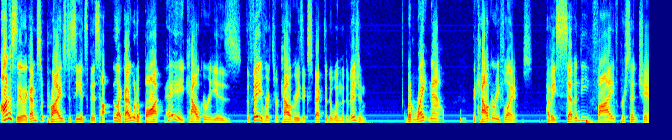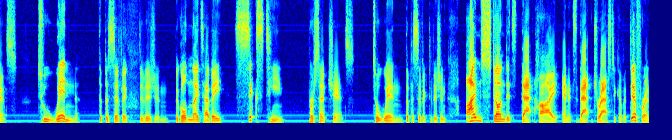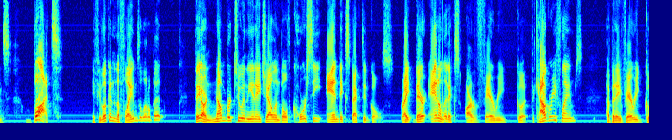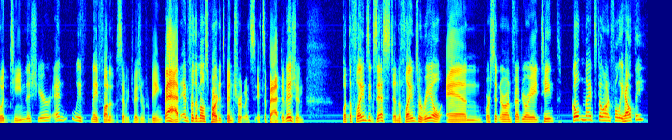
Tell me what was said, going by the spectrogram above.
honestly like I'm surprised to see it's this high. Like I would have bought, hey, Calgary is the favorites or Calgary is expected to win the division. But right now, the Calgary Flames have a 75% chance to win the Pacific Division. The Golden Knights have a 16% chance to win the Pacific Division. I'm stunned it's that high and it's that drastic of a difference. But if you look into the Flames a little bit, they are number two in the NHL in both Corsi and expected goals, right? Their analytics are very good. The Calgary Flames have been a very good team this year, and we've made fun of the Pacific Division for being bad, and for the most part, it's been true. It's it's a bad division, but the Flames exist, and the Flames are real, and we're sitting around February 18th. Golden Knights still aren't fully healthy,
